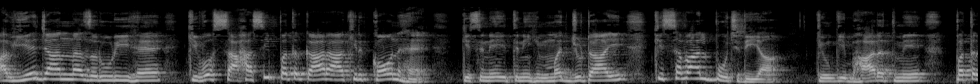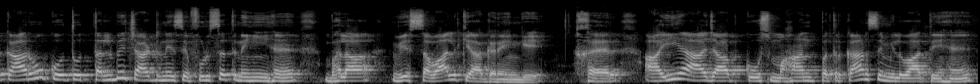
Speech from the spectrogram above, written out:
अब ये जानना ज़रूरी है कि वो साहसी पत्रकार आखिर कौन है? किसने इतनी हिम्मत जुटाई? कि सवाल पूछ दिया? क्योंकि भारत में पत्रकारों को तो तलबे चाटने से फुर्सत नहीं है, भला वे सवाल क्या करेंगे? खैर, आइए आज आपको उस महान पत्रकार से मिलवाते हैं।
